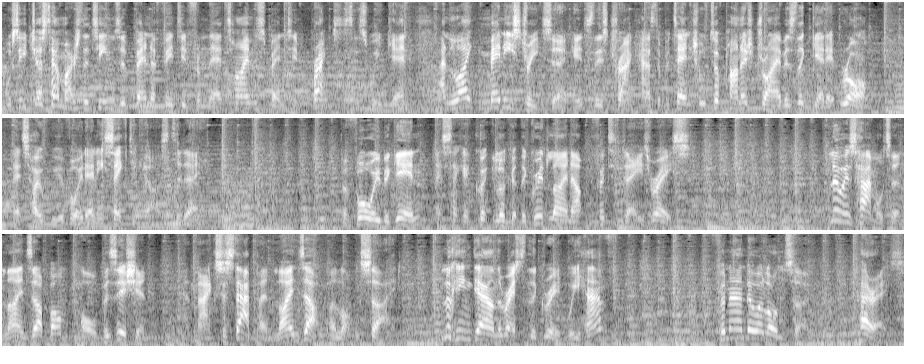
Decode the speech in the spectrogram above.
We'll see just how much the teams have benefited from their time spent in practice this weekend. And like many street circuits, this track has the potential to punish drivers that get it wrong. Let's hope we avoid any safety cars today. Before we begin, let's take a quick look at the grid lineup for today's race. Lewis Hamilton lines up on pole position, and Max Verstappen lines up alongside. Looking down the rest of the grid, we have Fernando Alonso, Perez,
